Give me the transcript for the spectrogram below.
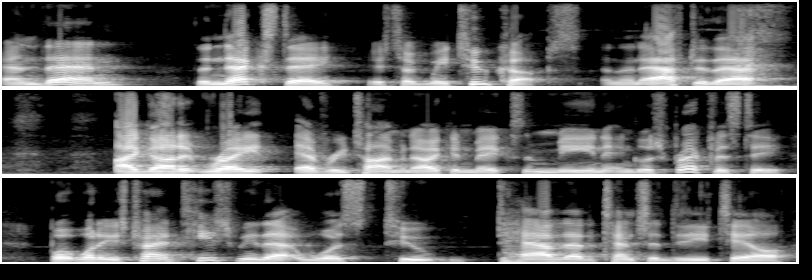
And then the next day, it took me two cups. And then after that, I got it right every time. And now I can make some mean English breakfast tea. But what he's trying to teach me that was to have that attention to detail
